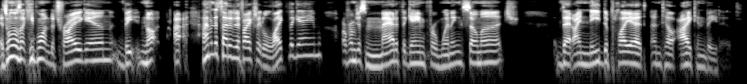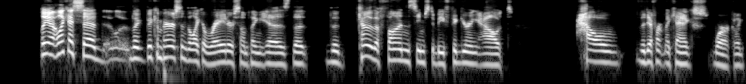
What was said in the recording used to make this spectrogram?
it's one of those I keep wanting to try again. Be not I, I haven't decided if I actually like the game or if I'm just mad at the game for winning so much that I need to play it until I can beat it. Well, yeah, like I said, the the comparison to like a raid or something is the the kind of the fun seems to be figuring out how the different mechanics work, like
